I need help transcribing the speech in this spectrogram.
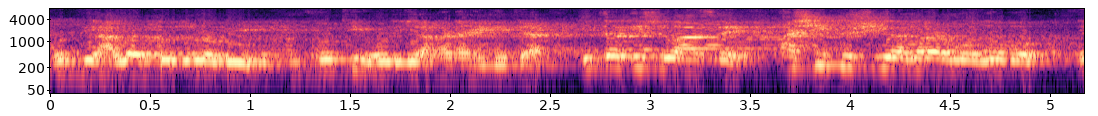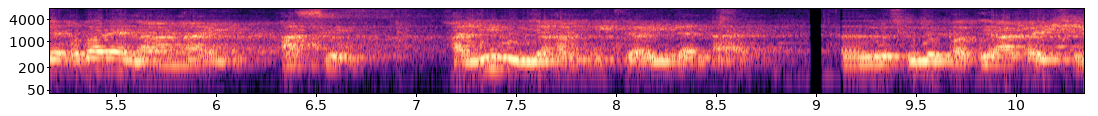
ফুটি আলোকুল নবী, ফুটি খাটাই দিতা। এটা কিছু আছে আশি খুশি আমরা মজব, একবারে না নাই, আছে। খালি হইয়া খালি গাইলা নাই। রসুলের পাখি আসাইছে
